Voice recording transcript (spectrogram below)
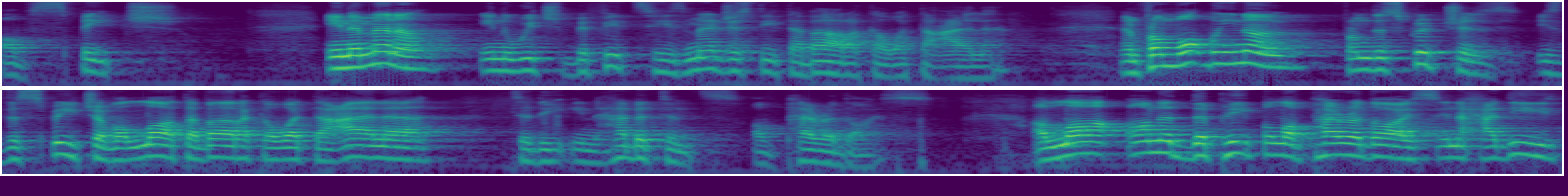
of speech in a manner in which befits His Majesty tabaraka wa ta'ala. And from what we know from the scriptures is the speech of Allah tabaraka wa ta'ala to the inhabitants of paradise. Allah honored the people of paradise in a hadith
